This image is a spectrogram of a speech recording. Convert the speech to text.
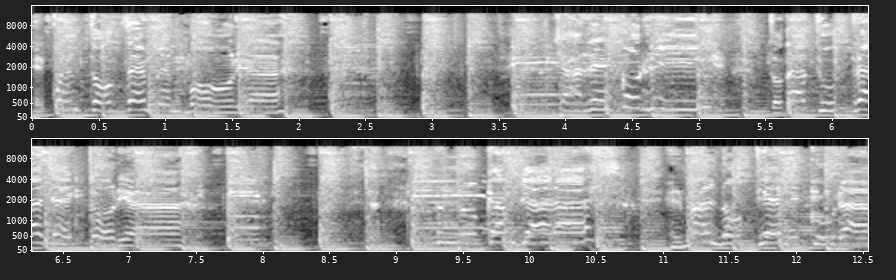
el cuento de memoria. Ya recorrí toda tu trayectoria. No cambiarás, el mal no tiene cura.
